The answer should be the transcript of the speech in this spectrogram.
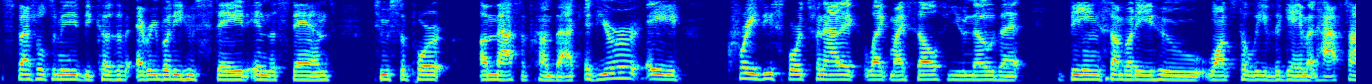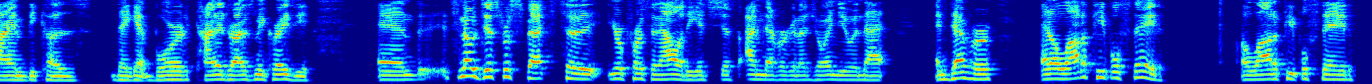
special to me because of everybody who stayed in the stands to support a massive comeback. If you're a crazy sports fanatic like myself, you know that being somebody who wants to leave the game at halftime because they get bored kind of drives me crazy. And it's no disrespect to your personality. It's just I'm never going to join you in that endeavor. And a lot of people stayed. A lot of people stayed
